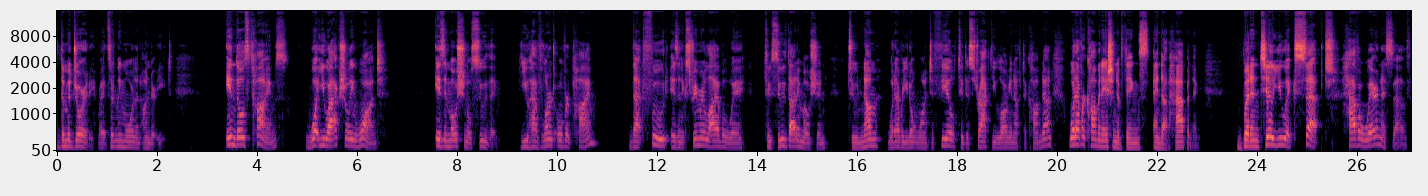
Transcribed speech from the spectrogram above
the majority, right? Certainly more than undereat. In those times, what you actually want is emotional soothing. You have learned over time that food is an extremely reliable way to soothe that emotion, to numb whatever you don't want to feel, to distract you long enough to calm down, whatever combination of things end up happening. But until you accept, have awareness of,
